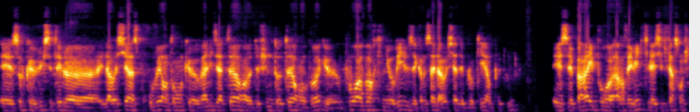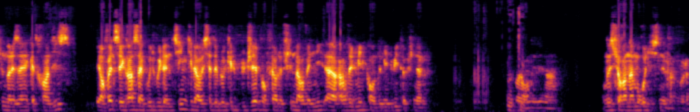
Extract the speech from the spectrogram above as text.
et sauf que vu que c'était le, il a réussi à se prouver en tant que réalisateur de films d'auteur en vogue pour avoir Keanu Reeves et comme ça il a réussi à débloquer un peu tout. Et c'est pareil pour Harvey Milk, il a essayé de faire son film dans les années 90. Et en fait c'est grâce à Good Will Hunting qu'il a réussi à débloquer le budget pour faire le film Harvey, Milk- euh, Harvey Milk en 2008 au final. Voilà, on, est, euh, on est sur un amoureux du cinéma, voilà.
